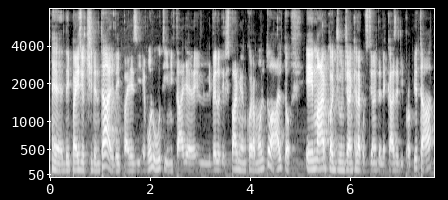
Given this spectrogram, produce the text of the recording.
eh, dei paesi occidentali, dei paesi evoluti, in Italia il livello di risparmio è ancora molto alto e Marco aggiunge anche la questione delle case di proprietà.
